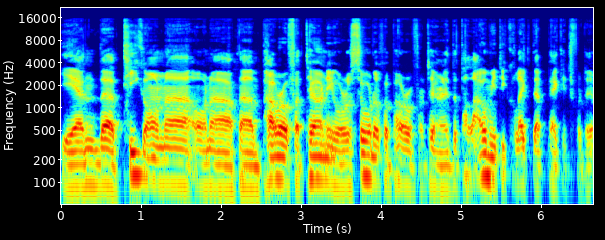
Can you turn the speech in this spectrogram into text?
and uh, tick on a, on a um, power of attorney or a sort of a power of attorney that allow me to collect that package for them.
